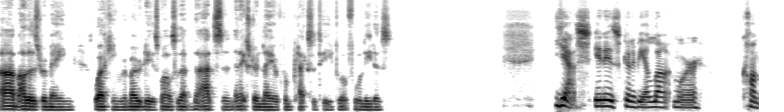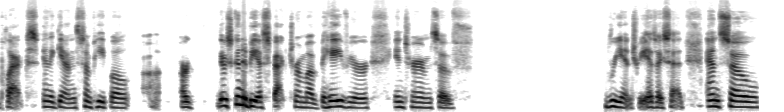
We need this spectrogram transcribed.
um, others remain working remotely as well. So that, that adds an, an extra layer of complexity for, for leaders. Yes, it is going to be a lot more complex. And again, some people uh, are there's going to be a spectrum of behavior in terms of reentry, as I said. And so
